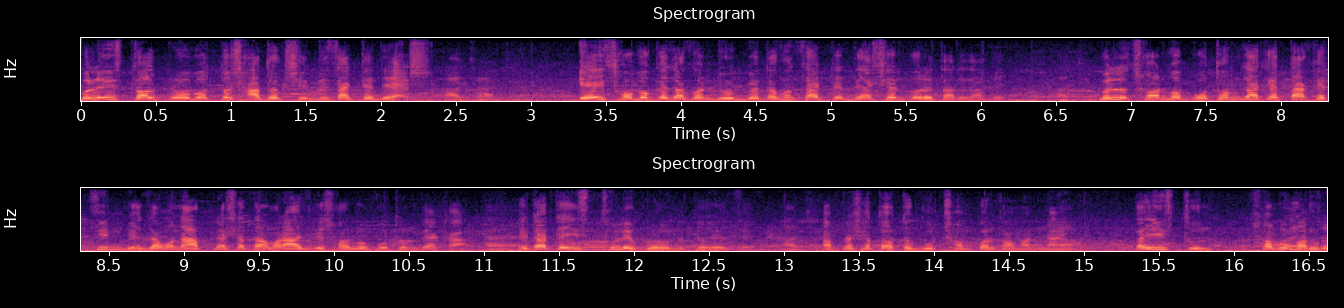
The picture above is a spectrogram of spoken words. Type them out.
বলে স্থল প্রবর্ত সাধক সিদ্ধি চারটে দেশ। আচ্ছা আচ্ছা। এই সবকে যখন ঢুকবে তখন চারটে দেশের পরে তারা যাবে। আচ্ছা। বলল সর্বপ্রথম যাকে তাকে চিনবে। যেমন আপনার সাথে আমার আজকে সর্বপ্রথম দেখা। হ্যাঁ। এটাতে স্থূলে পরিণত হয়েছে। আপনার সাথে অত গুড সম্পর্ক আমার নাই। তাই স্থূল সবেমাত্র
